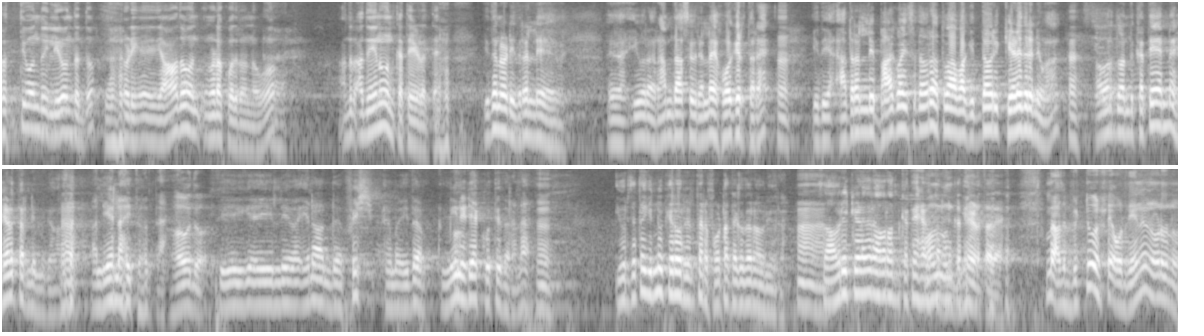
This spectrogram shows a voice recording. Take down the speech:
ಪ್ರತಿಯೊಂದು ಇಲ್ಲಿರುವಂಥದ್ದು ನೋಡಿ ಯಾವುದೋ ಒಂದು ನೋಡೋಕೆ ಹೋದ್ರು ನಾವು. ಅದ್ರ ಅದೇನೋ ಒಂದು ಕತೆ ಹೇಳುತ್ತೆ. ಇದು ನೋಡಿ ಇದರಲ್ಲಿ ಇವರು ರಾಮದಾಸ್ ಇವರೆಲ್ಲ ಹೋಗಿರ್ತಾರೆ. ಇದು ಅದರಲ್ಲಿ ಭಾಗವಹಿಸಿದವರು ಅಥವಾ ಅವಾಗ ಇದ್ದವ್ರಿಗೆ ಕೇಳಿದ್ರೆ ನೀವು ಅವ್ರದ್ದು ಒಂದು ಕಥೆಯನ್ನು ಹೇಳ್ತಾರೆ ನಿಮಗೆ ಅವ್ರು. ಅಲ್ಲಿ ಏನಾಯ್ತು ಅಂತ. ಹೌದು. ಈಗ ಇಲ್ಲಿ ಏನೋ ಒಂದು ಫಿಶ್ ಇದು ಮೀನು ಹಿಡಿಯಕ್ಕೆ ಕೂತಿದಾರಲ್ಲ? ಇವ್ರ ಜೊತೆಗೆ ಇನ್ನೂ ಕೆಲವ್ರು ಇರ್ತಾರೆ ಫೋಟೋ ತೆಗೆದವರು ಅವ್ರು ಇವರು. ಸೊ ಅವ್ರಿಗೆ ಕೇಳಿದ್ರೆ ಅವ್ರೊಂದು ಕತೆ ಹೇಳ್ತಾರೆ ಒಂದು ಕಥೆ ಹೇಳ್ತಾರೆ. ಆಮೇಲೆ ಅದು ಬಿಟ್ಟು ಅಷ್ಟೇ ಅವ್ರದ್ದು ಏನೇ ನೋಡಿದ್ರು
